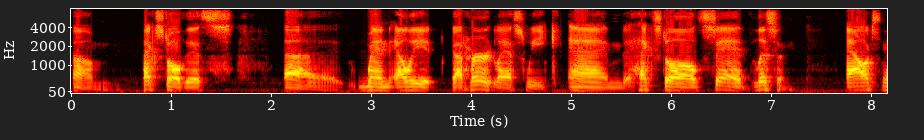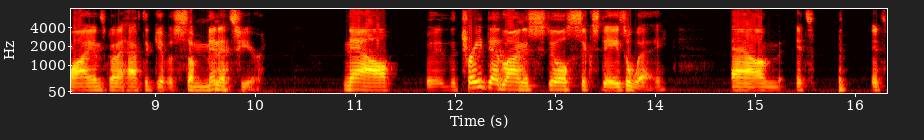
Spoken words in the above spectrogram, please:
um, Hextall this uh, when Elliott got hurt last week, and Hextall said, "Listen, Alex Lyon's going to have to give us some minutes here." Now, the trade deadline is still six days away. Um, it's it's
